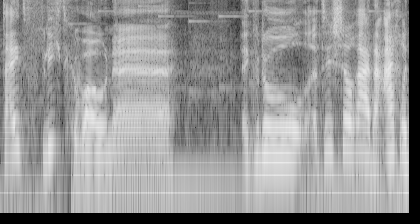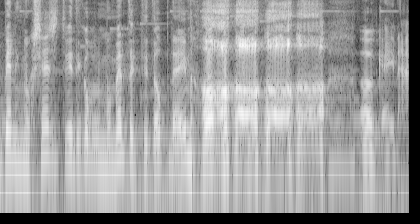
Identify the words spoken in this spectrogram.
tijd vliegt gewoon. Ik bedoel, het is zo raar. Nou, eigenlijk ben ik nog 26 op het moment dat ik dit opneem. Oké, nou.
